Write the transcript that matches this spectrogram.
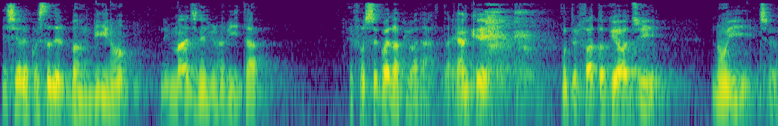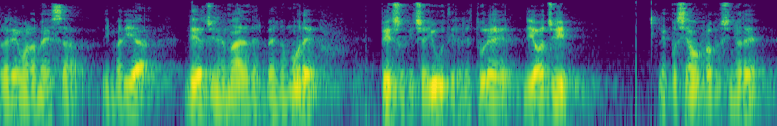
E Signore, questa del bambino, l'immagine di una vita, è forse quella più adatta. E anche appunto il fatto che oggi noi celebreremo la messa di Maria Vergine Madre del Bell'Amore, penso che ci aiuti. Le letture di oggi le possiamo proprio, Signore,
